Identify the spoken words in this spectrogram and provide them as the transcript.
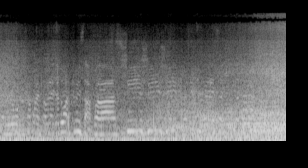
Там его за собой оставляет Эдуард Крысов. А, шире, шире, шире. Кто приближается? Никита Тарасов.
